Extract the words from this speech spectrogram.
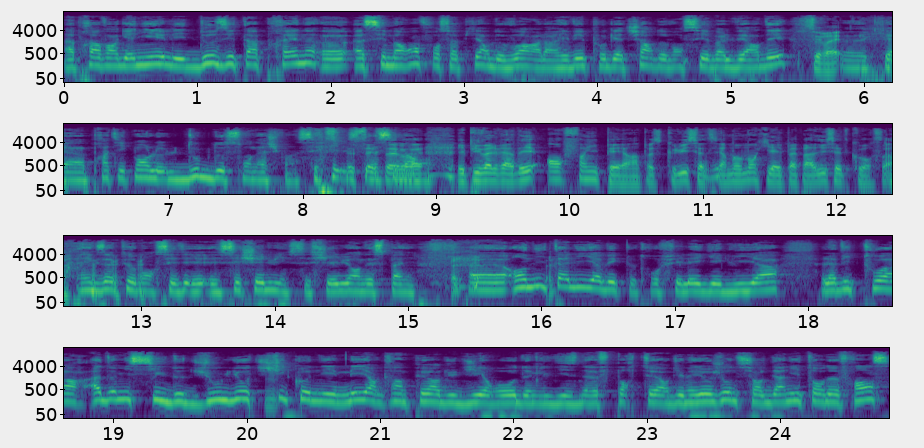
après avoir gagné les deux étapes Rennes. Euh, assez marrant François Pierre de voir à l'arrivée Pogacar devancer Valverde, C'est vrai. euh, qui a pratiquement le double de son âge. C'est c'est C'est assez c'est marrant. vrai. Et puis Valverde, enfin il perd, hein, parce que lui, ça faisait un moment qu'il avait pas perdu cette course. hein. Exactement, c'est chez lui, c'est chez lui en Espagne. Euh, en Italie avec le trophée Legeglia, la victoire à domicile de Giulio Ciccone, meilleur grimpeur du Giro 2019, porteur du maillot jaune sur le dernier Tour de France.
